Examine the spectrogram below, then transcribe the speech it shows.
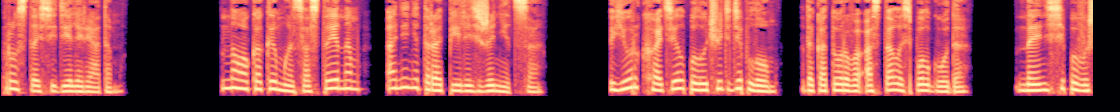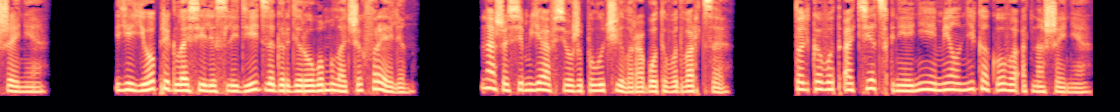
просто сидели рядом. Но, как и мы со Стейном, они не торопились жениться. Юрк хотел получить диплом, до которого осталось полгода. Нэнси — повышение. Ее пригласили следить за гардеробом младших фрейлин. Наша семья все же получила работу во дворце. Только вот отец к ней не имел никакого отношения.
